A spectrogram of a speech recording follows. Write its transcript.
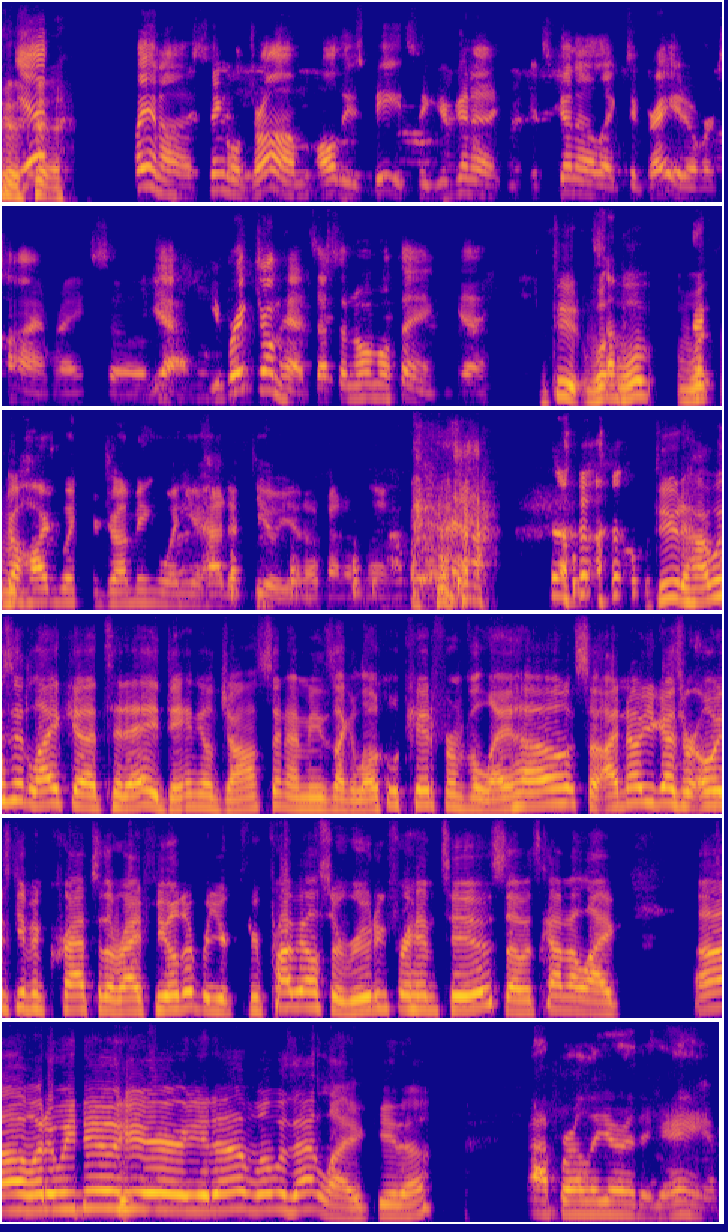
yeah, playing on a single drum, all these beats, like you're gonna it's gonna like degrade over time, right? So yeah, you break drum heads. That's a normal thing. Yeah dude what what, what, what hard when you're drumming when you had a few you know kind of thing. Dude how was it like uh, today daniel johnson? I mean he's like a local kid from vallejo. So i know you guys are always giving crap to the right fielder but you're, you're probably also rooting for him too. So it's kind of like oh what do we do here? You know what was that like you know? Crap earlier in the game.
